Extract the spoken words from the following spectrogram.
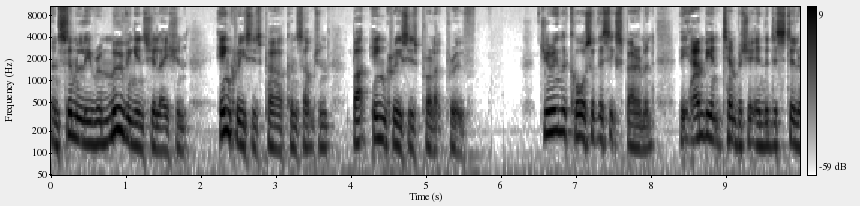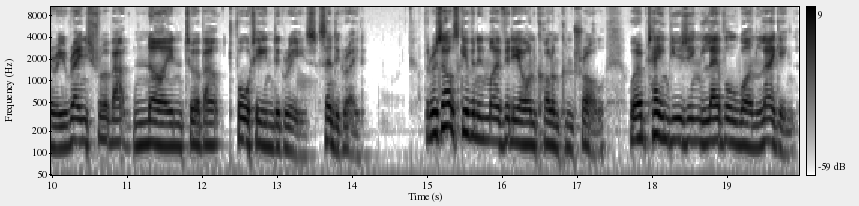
And similarly, removing insulation increases power consumption but increases product proof. During the course of this experiment, the ambient temperature in the distillery ranged from about 9 to about 14 degrees centigrade. The results given in my video on column control were obtained using level 1 lagging,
